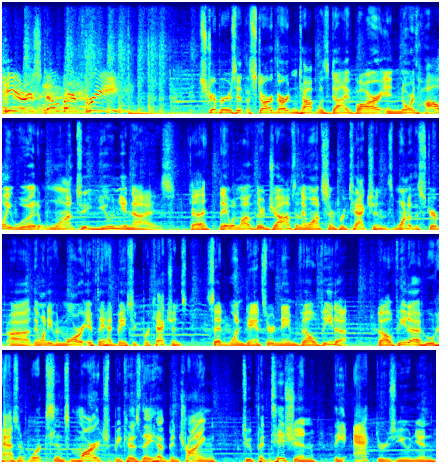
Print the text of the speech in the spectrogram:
Here's number three! Strippers at the Star Garden Topless Dive Bar in North Hollywood want to unionize. Okay. They would love their jobs and they want some protections. One of the strip, uh, they want even more if they had basic protections, said one dancer named Velveeta. Velveeta, who hasn't worked since March because they have been trying to petition the Actors Union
